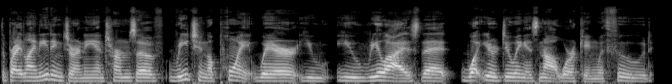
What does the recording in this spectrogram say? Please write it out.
the bright line eating journey in terms of reaching a point where you you realize that what you're doing is not working with food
